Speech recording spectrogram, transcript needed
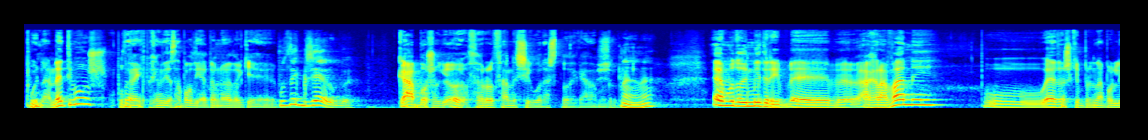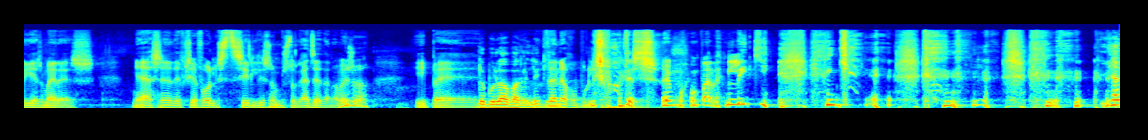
που είναι ανέτοιμος, που δεν έχει παιχνίδια στα πόδια του εδώ και Που δεν ξέρουμε. κάμποσο. και- όχι, Θεωρώ ότι θα είναι σίγουρα στη δωδεκάδα. Ναι, ναι. Έχουμε τον Δημήτρη ε, Αγραβάνη που έδωσε και πριν από λίγες μέρες μια συνέντευξη εφ' όλης της ύλης, νομίζω στον Gazzetta νομίζω. Είπε Δεν πουλάω παδιλίκι. δεν έχω πουλήσει ποτέ στη ζωή μου παδελίκι. Και- Για...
